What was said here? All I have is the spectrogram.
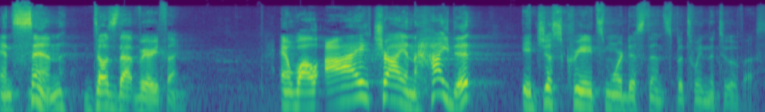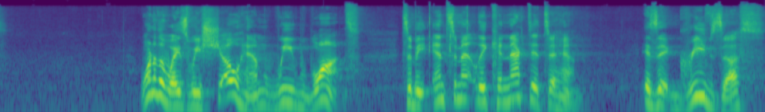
And sin does that very thing. And while I try and hide it, it just creates more distance between the two of us. One of the ways we show him we want to be intimately connected to him is it grieves us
